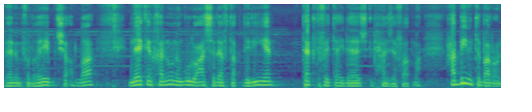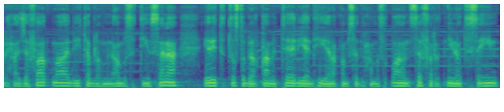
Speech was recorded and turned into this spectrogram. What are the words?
العلم في الغيب إن شاء الله. لكن خلونا نقول عشرة ألاف تقديريا تكلفة علاج الحاجة فاطمة. حابين تبرعوا لحاجة فاطمة اللي تبلغ من العمر 60 سنة. يا ريت تتصلوا بالأرقام التالية اللي هي رقم سيد محمد سلطان 092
